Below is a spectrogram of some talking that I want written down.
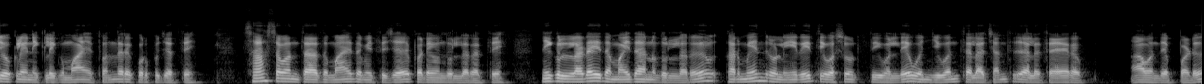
ಜೋಕುಲೆ ನಿಕ್ಲೆಗೆ ಮಾಯ ತೊಂದರೆ ಕೊರಪು ಜತೆ. ಸಾಹಸವಂತಾದ ಮಾಯದ ಮಿತಿ ಜಯ ಪಡೆಯೊಂದುಲ್ಲರತ್ತೆ ನಿಕುಲು ಲಡೈದ ಮೈದಾನದುಲ್ಲರು. ಕರ್ಮೇಂದ್ರಳು ಈ ರೀತಿ ವಸತಿ ಒಲ್ಲೆ ಒಂಜಿ ಒಂತೆಲ ಚಂತಜಾಲ ತಯಾರ ಆವಂದೆಪ್ಪಡು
